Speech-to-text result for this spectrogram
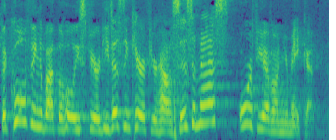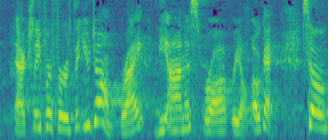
the cool thing about the Holy Spirit, he doesn't care if your house is a mess or if you have on your makeup. Actually prefers that you don't, right? Be honest, raw, real. Okay. So,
